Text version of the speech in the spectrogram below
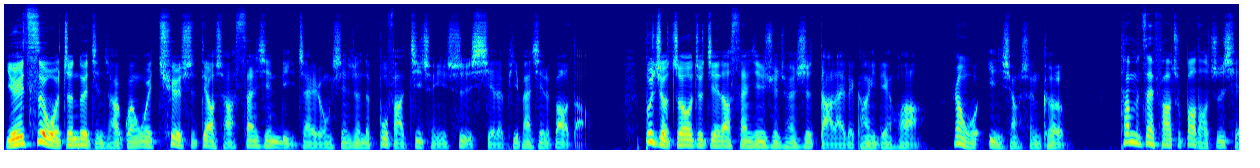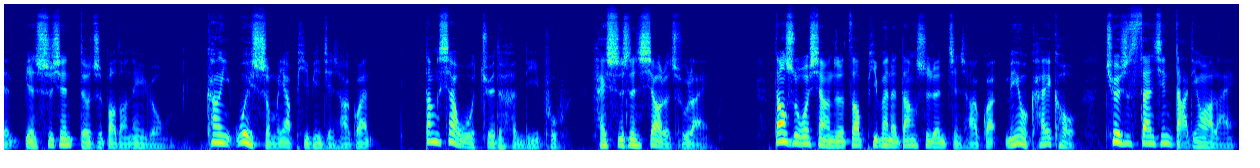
有一次，我针对检察官为确实调查三星李在镕先生的不法继承一事写了批判性的报道。不久之后，就接到三星宣传室打来的抗议电话，让我印象深刻。他们在发出报道之前便事先得知报道内容，抗议为什么要批评检察官。当下我觉得很离谱，还失声笑了出来。当时我想着，遭批判的当事人检察官没有开口，却是三星打电话来，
